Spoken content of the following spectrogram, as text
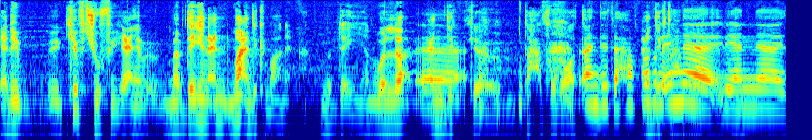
يعني كيف تشوفي يعني مبدئيا عند ما عندك مانع مبدئيا ولا آه. عندك تحفظات عندي تحفظ عندك لأن تحفظات. لأن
